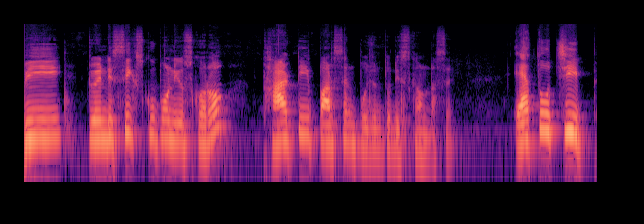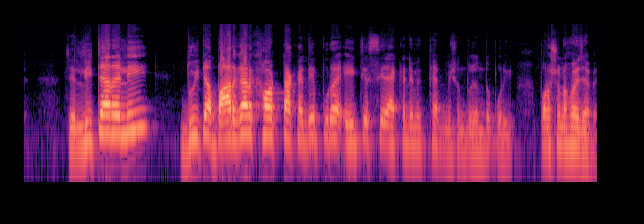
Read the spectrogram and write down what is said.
B twenty six coupon use করো থার্টি পার্সেন্ট পর্যন্ত ডিসকাউন্ট আছে। এত চিপ যে লিটারালি দুইটা বার্গার খাওয়ার টাকা দিয়ে পুরো এইচএসসির একাডেমিক অ্যাডমিশন পর্যন্ত পড়ি- পড়াশোনা হয়ে যাবে।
